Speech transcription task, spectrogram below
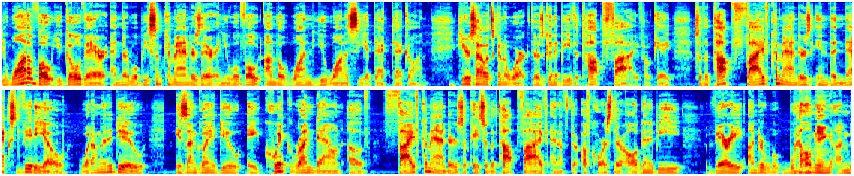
you want to vote, you go there, and there will be some commanders there, and you will vote on the one you want to see a deck tech on. Here's how it's going to work there's going to be the top five, okay? So the top five commanders in the next video, what I'm going to do is I'm going to do a quick rundown of five commanders, okay? So the top five, and of, of course, they're all going to be very underwhelming. And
